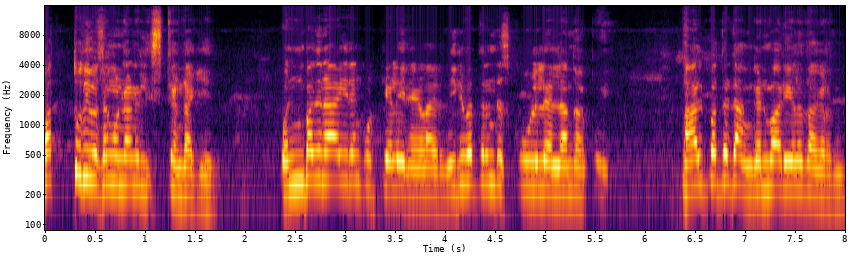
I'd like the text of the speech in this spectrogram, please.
പത്തു ദിവസം കൊണ്ടാണ് ലിസ്റ്റ് ഉണ്ടാക്കിയത്. ഒൻപതിനായിരം കുട്ടികൾ ഇരകളായിരുന്നു. ഇരുപത്തിരണ്ട് സ്കൂളിലെല്ലാം പോയി നാൽപ്പത്തെട്ട് അംഗൻവാടികൾ തകർന്നു.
